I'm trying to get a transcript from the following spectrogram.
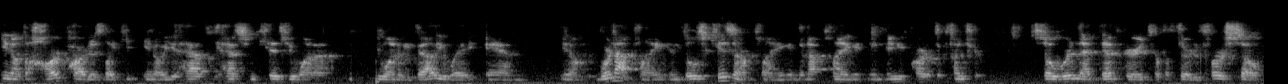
you know the hard part is like you, you know you have you have some kids you want to you want to evaluate and you know we're not playing and those kids aren't playing and they're not playing in any part of the country. So we're in that dead period until the 31st. So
